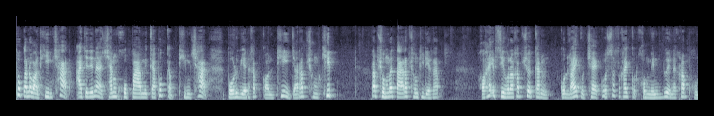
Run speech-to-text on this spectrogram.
พบกันระหว่างทีมชาติอาร์เจนตินาแชมป์โคปาอเมริกาพบกับทีมชาติโบลิเวียนะครับ ก่อนที่จะรับชมคลิป รับชมมาตารับชมทีเดียวครับ ขอให้ FC ของเราครับช่วยกันกดไลค์กดแชร์กด Subscribe กดคอมเมนต์ด้วยนะครับ ผม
